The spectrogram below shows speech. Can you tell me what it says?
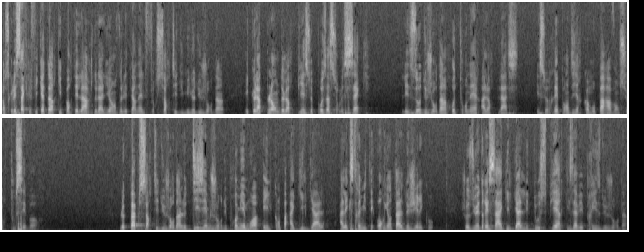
Lorsque les sacrificateurs qui portaient l'arche de l'alliance de l'Éternel furent sortis du milieu du Jourdain, et que la plante de leurs pieds se posa sur le sec, les eaux du Jourdain retournèrent à leur place et se répandirent comme auparavant sur tous ses bords. Le peuple sortit du Jourdain le dixième jour du premier mois, et il campa à Gilgal, à l'extrémité orientale de Jéricho. Josué dressa à Gilgal les douze pierres qu'ils avaient prises du Jourdain.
